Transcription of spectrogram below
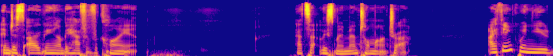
and just arguing on behalf of a client. That's at least my mental mantra. I think when you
